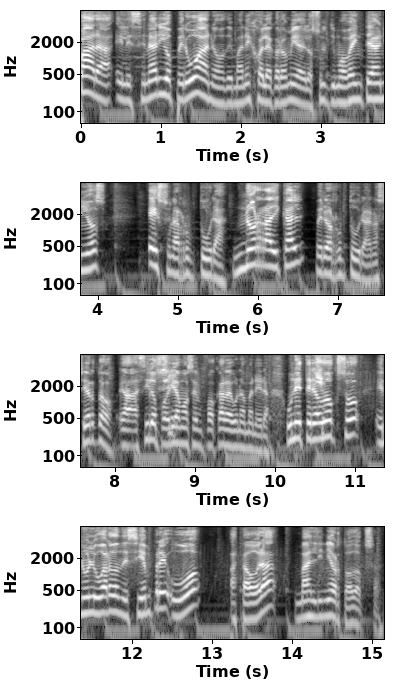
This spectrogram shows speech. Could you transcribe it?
para el escenario peruano de manejo de la economía de los últimos 20 años. Es una ruptura, no radical, pero ruptura, ¿no es cierto? Así lo podríamos enfocar de alguna manera. Un heterodoxo en un lugar donde siempre hubo, hasta ahora, más línea ortodoxa.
